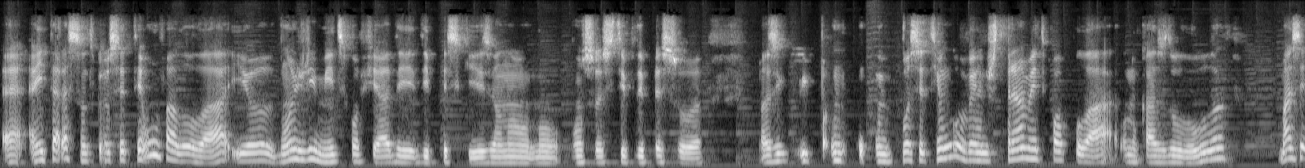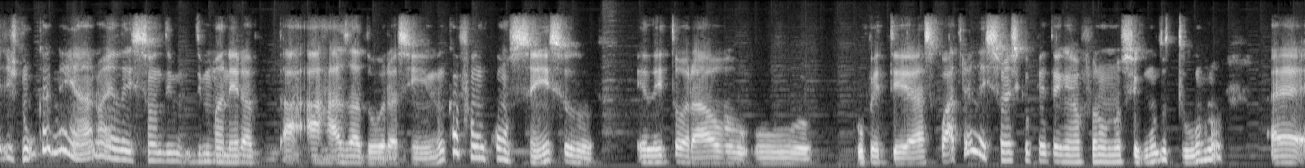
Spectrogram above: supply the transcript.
é, é interessante que você tem um valor lá e eu, longe de mim desconfiar de, de pesquisa, eu não, não, não sou esse tipo de pessoa. Mas você tinha um governo extremamente popular, no caso do Lula, mas eles nunca ganharam a eleição de, de maneira arrasadora, assim. Nunca foi um consenso eleitoral o, o PT. As quatro eleições que o PT ganhou foram no segundo turno, é,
